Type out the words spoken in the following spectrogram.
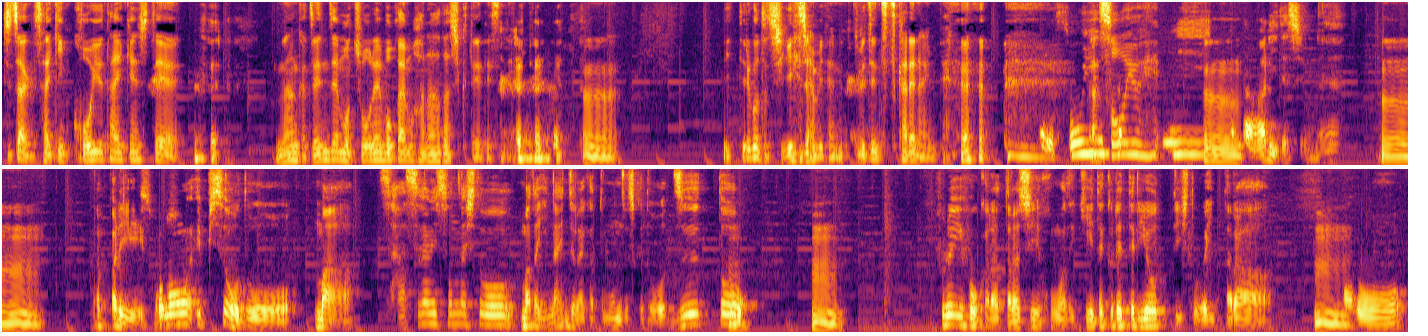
実は最近こういう体験して なんか全然もう朝礼誤解も甚だしくてですね。うん。言ってることちげえじゃんみたいな。別に疲れないみたいな。そういうあそういうへ言い方ありですよね。うん。やっぱりこのエピソードをまあさすがにそんな人まだいないんじゃないかと思うんですけどずっとうん。古い方から新しい方まで聞いてくれてるよって人がいたら、うん。あの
